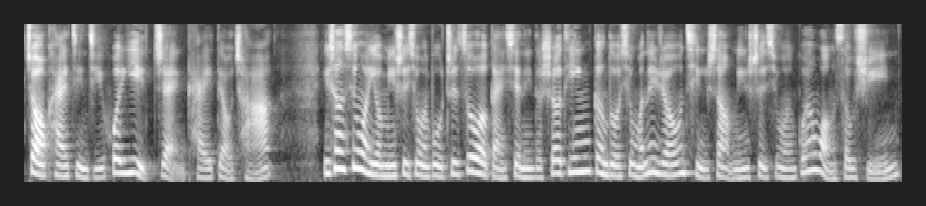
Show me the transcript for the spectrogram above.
召开紧急会议展开调查。以上新闻由民事新闻部制作，感谢您的收听。更多新闻内容请上民事新闻官网搜寻。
